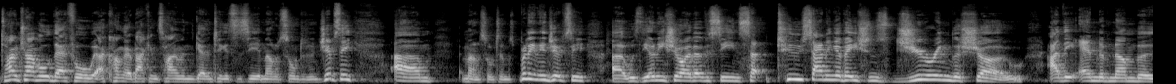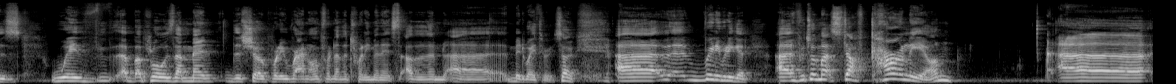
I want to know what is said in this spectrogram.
time travel, therefore I can't go back in time and get the tickets to see Imelda Staunton and Gypsy. Um, Imelda Staunton was brilliant in Gypsy. Uh, was the only show I've ever seen sa- two standing ovations during the show at the end of numbers with applause that meant the show probably ran on for another 20 minutes other than uh, midway through. So, uh, really, really good. Uh, if we're talking about stuff currently on, uh,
